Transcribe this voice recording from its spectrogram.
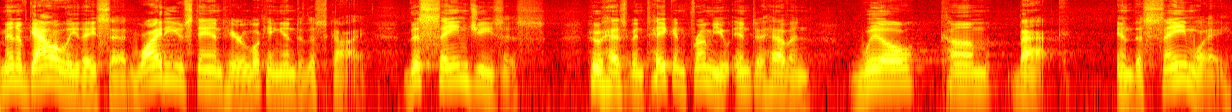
Men of Galilee, they said, why do you stand here looking into the sky? This same Jesus, who has been taken from you into heaven, will come back in the same way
